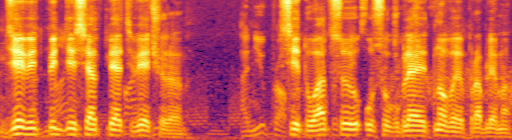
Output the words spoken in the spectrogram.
Девять пятьдесят пять вечера. Ситуацию усугубляет новая проблема.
